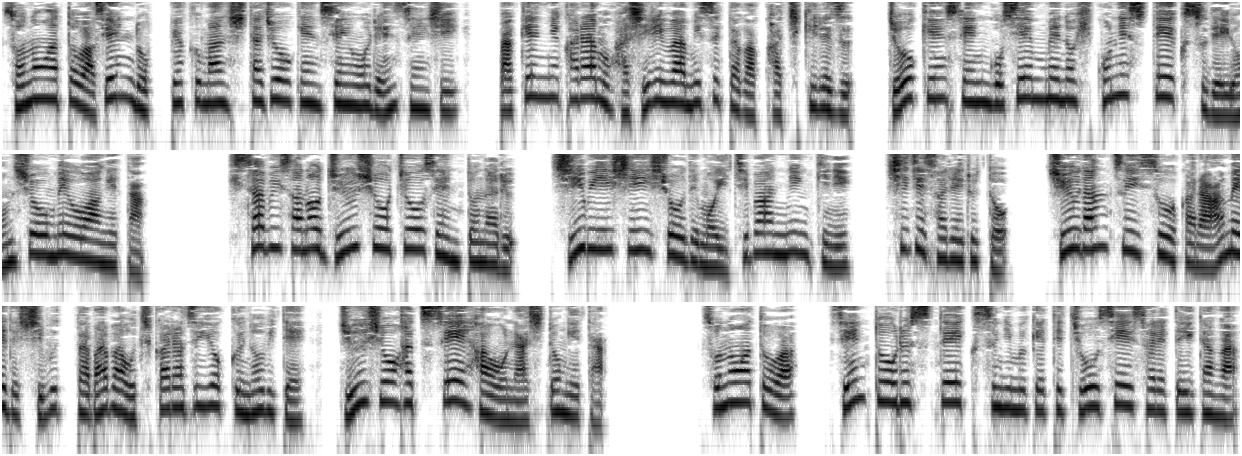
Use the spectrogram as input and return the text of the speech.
その後は1600万下条件戦を連戦し、馬券に絡む走りは見せたが勝ちきれず、条件戦5戦目の彦根ステークスで4勝目を挙げた。久々の重賞挑戦となる CBC 賞でも一番人気に支持されると、集団追走から雨で渋った馬場を力強く伸びて、重賞初制覇を成し遂げた。その後は、セントールステークスに向けて調整されていたが、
